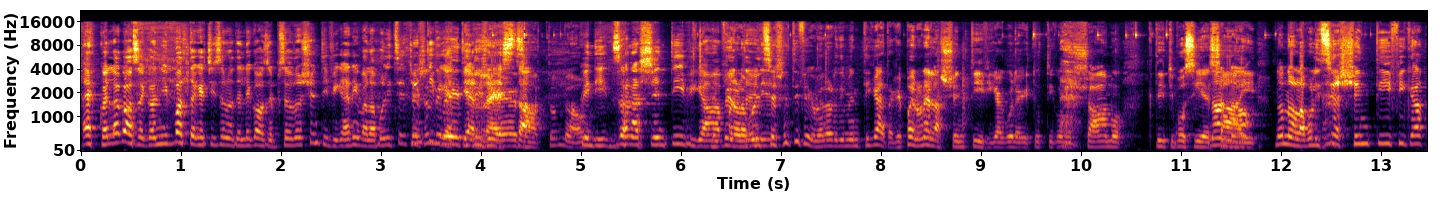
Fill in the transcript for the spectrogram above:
è quella cosa che ogni volta che ci sono delle cose pseudoscientifiche arriva la polizia Cioè, scientifica e ti dice, arresta esatto, bravo. quindi zona scientifica ma È vero, la polizia scientifica me l'ero dimenticata, che poi non è la scientifica, quella che tutti conosciamo, di tipo CSI. No, No, no. no, no, la polizia scientifica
